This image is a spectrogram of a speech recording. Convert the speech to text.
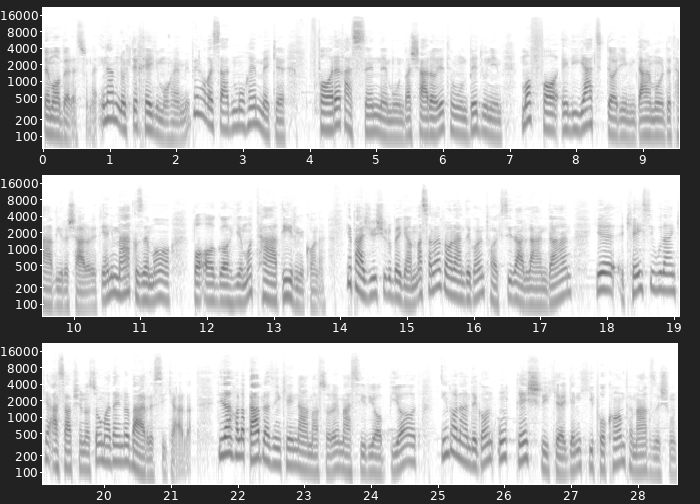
به ما برسونه. این هم نکته خیلی مهمه ببین آقای سعد مهمه که فارغ از سنمون و شرایطمون بدونیم ما فاعلیت داریم در مورد تغییر شرایط. یعنی مغز ما با آگاهی ما تغییر می‌کنه. یه پژوهشی رو بگم. مثلا رانندگان تاکسی در لندن یه کیسی بودن که عصب شناسا اومدن این رو بررسی کردن. دیدن حالا قبل از اینکه این نرم افزارهای مسیریاب بیاد این رانندگان اون قشری که یعنی هیپوکامپ مغزشون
